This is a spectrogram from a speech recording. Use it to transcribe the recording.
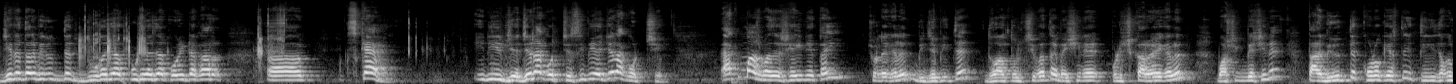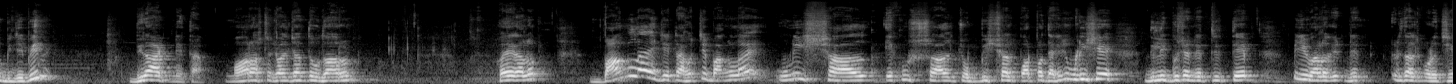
যে নেতার বিরুদ্ধে দু হাজার কুড়ি হাজার কোটি টাকার স্ক্যাম ইডি জেরা করছে, সিবিআই জেরা করছে। এক মাস বাদে সেই নেতাই চলে গেলেন বিজেপিতে, ধোয়া তুলসী পাতা মেশিনে পরিষ্কার হয়ে গেলেন, ওয়াশিং মেশিনে। তার বিরুদ্ধে কোনো কেস নেই, তিনি তখন বিজেপির বিরাট নেতা। মহারাষ্ট্র জলজান্ত উদাহরণ। হয়ে গেল। বাংলায় যেটা হচ্ছে, বাংলায় উনিশ সাল, একুশ সাল, চব্বিশ সাল, পরপর দেখা যাচ্ছে উনিশে দিলীপ ঘোষের নেতৃত্বে ভালো রেজাল্ট করেছে।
